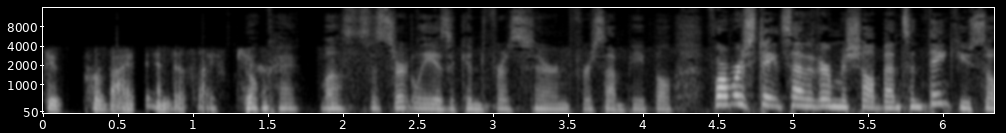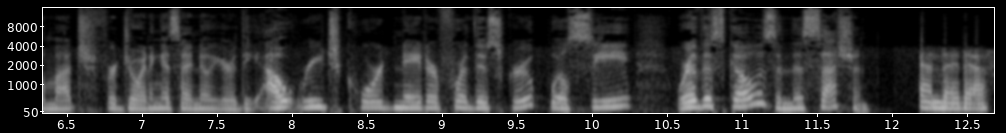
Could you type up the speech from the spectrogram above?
to provide end of life care. Okay. Well, this certainly is a concern for some people. Former State Senator Michelle Benson, thank you so much for joining us. I know you're the outreach coordinator for this group. We'll see where this goes in this session. And I'd ask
